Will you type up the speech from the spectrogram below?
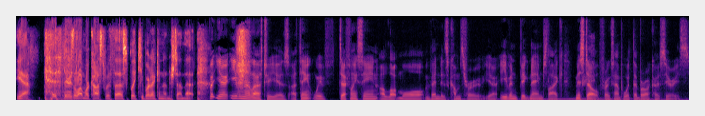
yeah, there's a lot more cost with a split keyboard. I can understand that. But you know, even in the last two years, I think we've definitely seen a lot more vendors come through. You know, even big names like Mistel, for example, with the Barocco series,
